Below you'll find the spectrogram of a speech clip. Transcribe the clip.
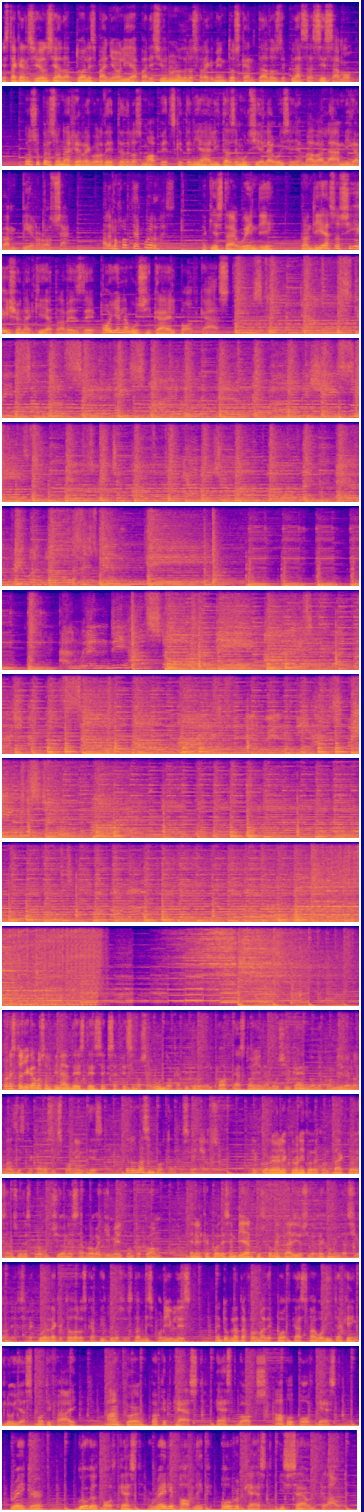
esta canción se adaptó al español y apareció en uno de los fragmentos cantados de Plaza Sésamo, con su personaje regordete de los Muppets que tenía alitas de murciélago y se llamaba la amiga vampirrosa. A lo mejor te acuerdas. Aquí está Windy con The Association aquí a través de Hoy en la Música, el podcast. Con esto llegamos al final de este sexagésimo segundo capítulo del podcast Hoy en la Música, en donde conviven los más destacados exponentes de los más importantes géneros. El correo electrónico de contacto es ansuresproducciones.gmail.com, en el que puedes enviar tus comentarios y recomendaciones. Recuerda que todos los capítulos están disponibles en tu plataforma de podcast favorita que incluya Spotify, Anchor, Pocket Cast, Castbox, Apple Podcast, Breaker, Google Podcast, Radio Public, Overcast y SoundCloud.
